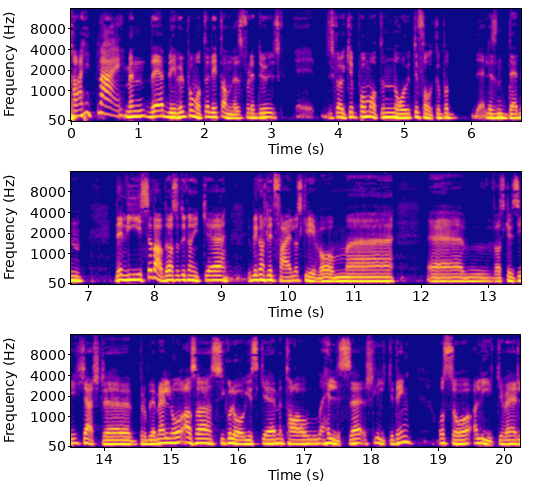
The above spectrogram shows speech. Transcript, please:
Nei. Nei, men det blir vel på en måte litt annerledes, fordi du, du skal jo ikke på en måte nå ut til folket på liksom den, det viset. da. Du, altså, du kan ikke, det blir kanskje litt feil å skrive om eh, eh, hva skal vi si, kjæresteproblemer eller noe. altså Psykologiske, mental helse, slike ting og så allikevel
